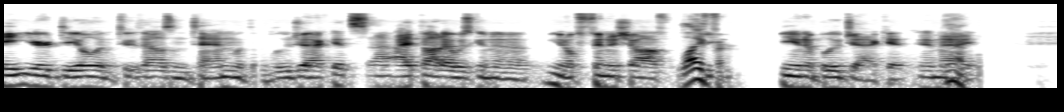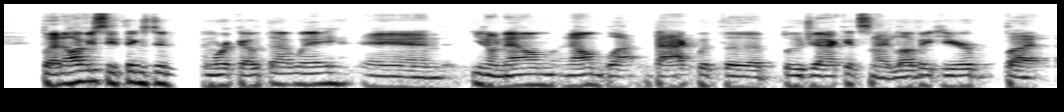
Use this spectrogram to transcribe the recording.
eight year deal in 2010 with the Blue Jackets. I, I thought I was gonna, you know, finish off lifer being a Blue Jacket. And yeah. I but obviously things didn't work out that way. And you know now I'm now I'm black, back with the Blue Jackets, and I love it here. But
